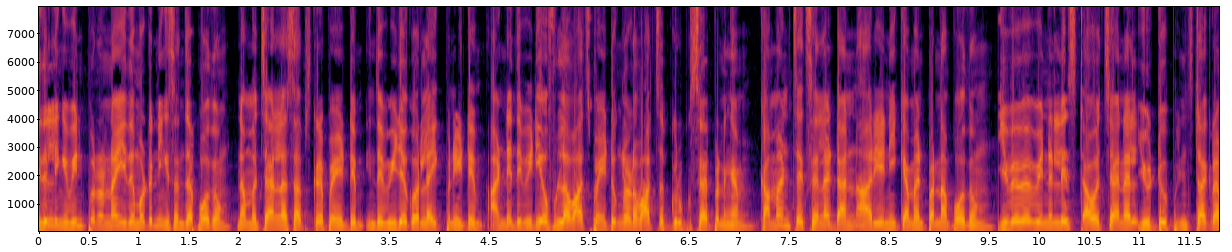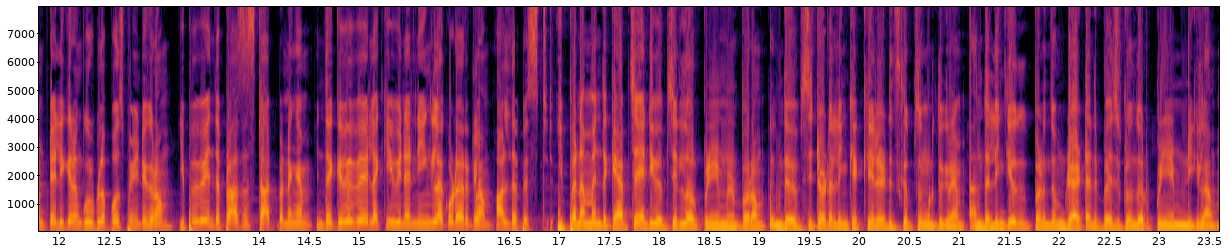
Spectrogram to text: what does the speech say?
இதில் நீங்கள் வின் பண்ணணும்னா இது மட்டும் நீங்கள் செஞ்சால் போதும். நம்ம சேனலை சப்ஸ்கிரைப் பண்ணிட்டு இந்த வீடியோக்கு ஒரு லைக் பண்ணிட்டு அண்ட் இந்த வீடியோ ஃபுல்லாக வாட்ச் பண்ணிட்டு உங்களோட வாட்ஸ்அப் குரூப்புக்கு ஷேர் பண்ணுங்க. கமெண்ட் செக்ஷனில் டன் ஆர் எனி கமெண்ட் பண்ணால் போதும். Giveaway winner list our channel YouTube Instagram Telegram குரூப்ல போஸ்ட் பண்ணிட்டு இருக்கிறோம் இப்பவே இந்த ப்ராசஸ் ஸ்டார்ட் பண்ணுங்க. இந்த கிவ்வே லக்கி வினர் நீங்களா கூட இருக்கலாம். ஆல் த பெஸ்ட் இப்போ நம்ம இந்த கேப்சா ஐடி வெப்சைட்ல ஒர்க் பண்ணி போறோம். இந்த வெப்சைட்டோட லிங்க் கீழே டிஸ்கிரிப்ஷன் கொடுத்துக்கிறேன். அந்த லிங்க் கிளிக் பண்ணதும் டேட்டா அந்த பேஜுக்கு வந்து ஒர்க் பண்ணி பண்ணிக்கலாம்.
